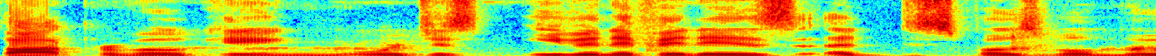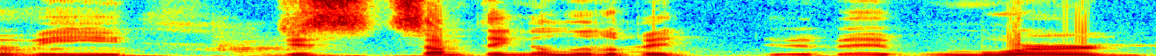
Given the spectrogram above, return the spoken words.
thought provoking, or just even if it is a disposable movie, just something a little bit more.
